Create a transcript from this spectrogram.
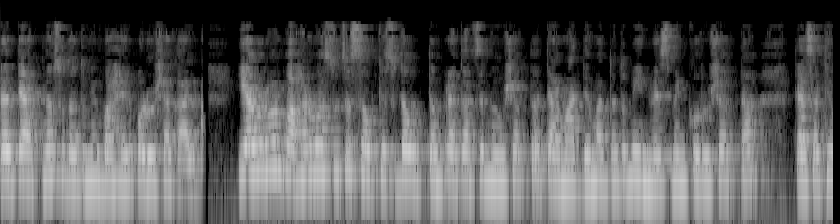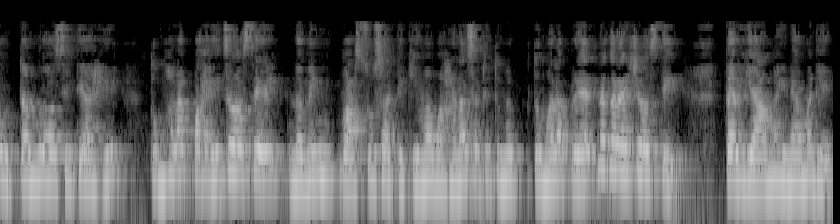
तर त्यातनं सुद्धा तुम्ही बाहेर पडू शकाल. याबरोबर वाहन वास्तूचं सौख्य सुद्धा उत्तम प्रकारचं मिळू शकतं. त्या माध्यमातून तुम्ही इन्व्हेस्टमेंट करू शकता. त्यासाठी उत्तम ग्रहस्थिती आहे. तुम्हाला पाहायचं असेल नवीन वास्तूसाठी किंवा वाहनासाठी तुम्ही तुम्हाला प्रयत्न करायचे असतील तर या महिन्यामध्ये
